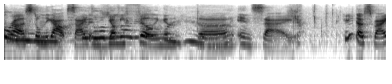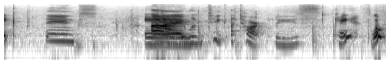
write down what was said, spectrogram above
crust on the outside and yummy filling in here. the inside. Here you go, Spike. Thanks. And I would take a tart, please. okay. Whoa.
